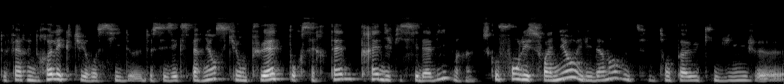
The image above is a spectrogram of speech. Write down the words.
de faire une relecture aussi de, ces expériences qui ont pu être pour certaines très difficiles à vivre. Parce qu'au fond, les soignants, évidemment, ce ne sont pas eux qui vivent euh,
